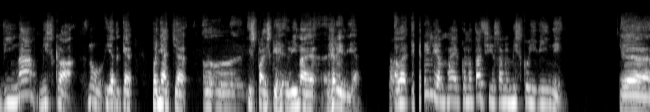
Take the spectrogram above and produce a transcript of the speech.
війна міська. Ну, є таке поняття е, е, іспанське війна герилья. Але герилья має конотації саме міської війни. Е, е,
